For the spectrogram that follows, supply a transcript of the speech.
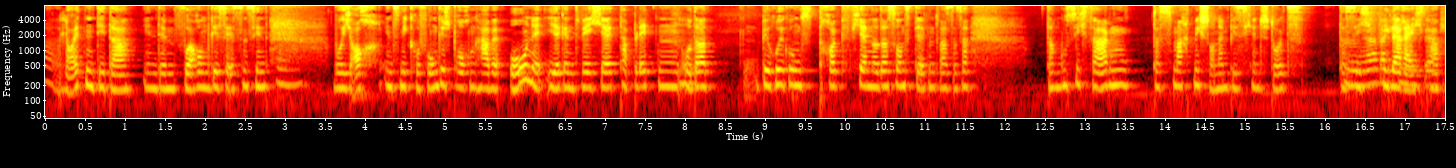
äh, Leuten, die da in dem Forum gesessen sind. Mhm wo ich auch ins Mikrofon gesprochen habe, ohne irgendwelche Tabletten mhm. oder Beruhigungströpfchen oder sonst irgendwas. Also da muss ich sagen, das macht mich schon ein bisschen stolz, dass ich ja, viel erreicht habe.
